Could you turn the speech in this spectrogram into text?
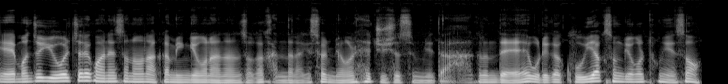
예, 먼저 6월절에 관해서는 아까 민경원 아나운서가 간단하게 설명을 해 주셨습니다. 그런데 우리가 구약 성경을 통해서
